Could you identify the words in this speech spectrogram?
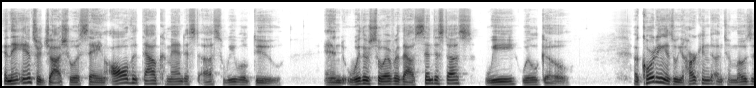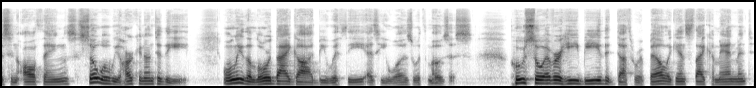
And they answered Joshua, saying, All that thou commandest us we will do. And whithersoever thou sendest us, we will go. According as we hearkened unto Moses in all things, so will we hearken unto thee. Only the Lord thy God be with thee as he was with Moses. Whosoever he be that doth rebel against thy commandment,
